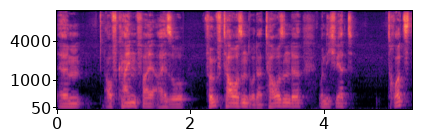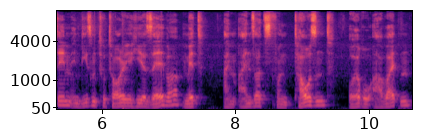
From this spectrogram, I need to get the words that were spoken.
Ähm, auf keinen Fall also 5000 oder Tausende. Und ich werde trotzdem in diesem Tutorial hier selber mit einem Einsatz von 1000 Euro arbeiten.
